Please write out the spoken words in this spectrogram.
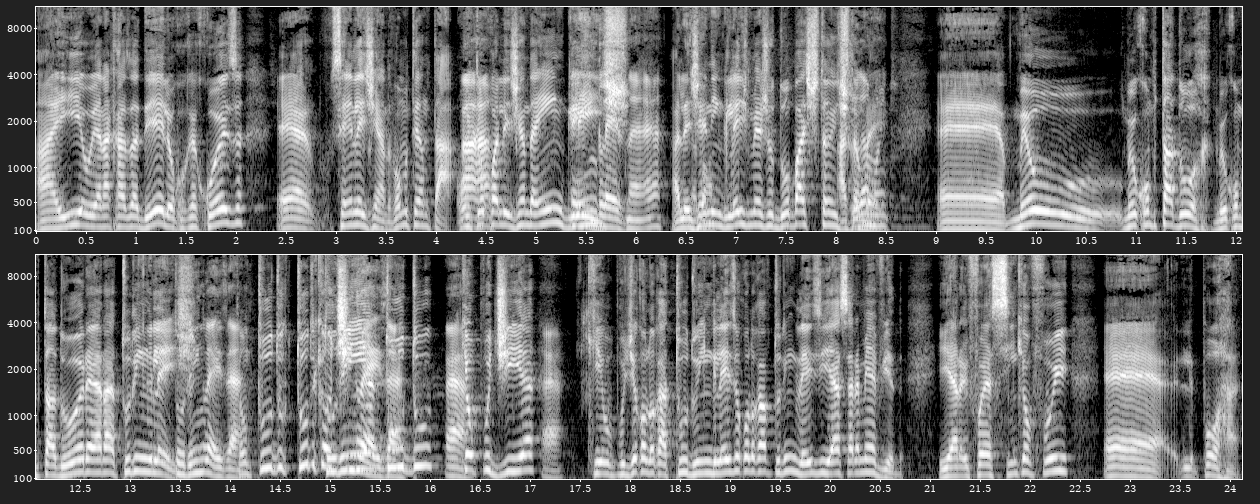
Aí eu ia na casa dele ou qualquer coisa, é, sem legenda, vamos tentar. Ou então Aham. com a legenda em inglês. Em inglês, né? É. A legenda Tá em inglês me ajudou bastante Ajuda também. muito. É, meu, meu computador, meu computador era tudo em inglês. Tudo em inglês, é. Então tudo, tudo que eu Tudo em tinha, inglês, é. tudo É. que eu podia, que eu podia colocar tudo em inglês, eu colocava tudo em inglês e essa era a minha vida. E, era, e foi assim que eu fui, porra,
